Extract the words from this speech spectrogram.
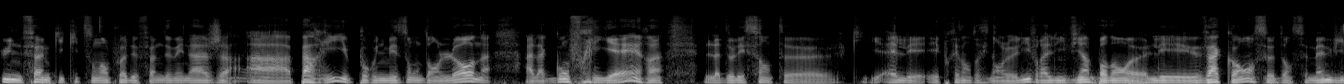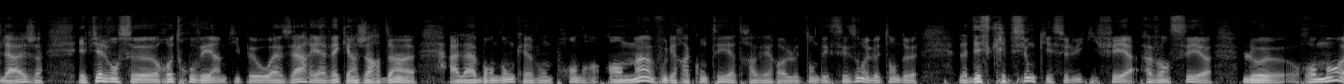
une femme qui quitte son emploi de femme de ménage à Paris pour une maison dans l'Orne, à la Gonfrière. L'adolescente qui, elle, est, est, présente aussi dans le livre, elle y vient pendant les vacances dans ce même village. Et puis elles vont se retrouver un petit peu au hasard et avec un jardin à l'abandon qu'elles vont prendre en main. Vous les racontez à travers le temps des saisons et le temps de la description qui est celui qui fait avancer le roman.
